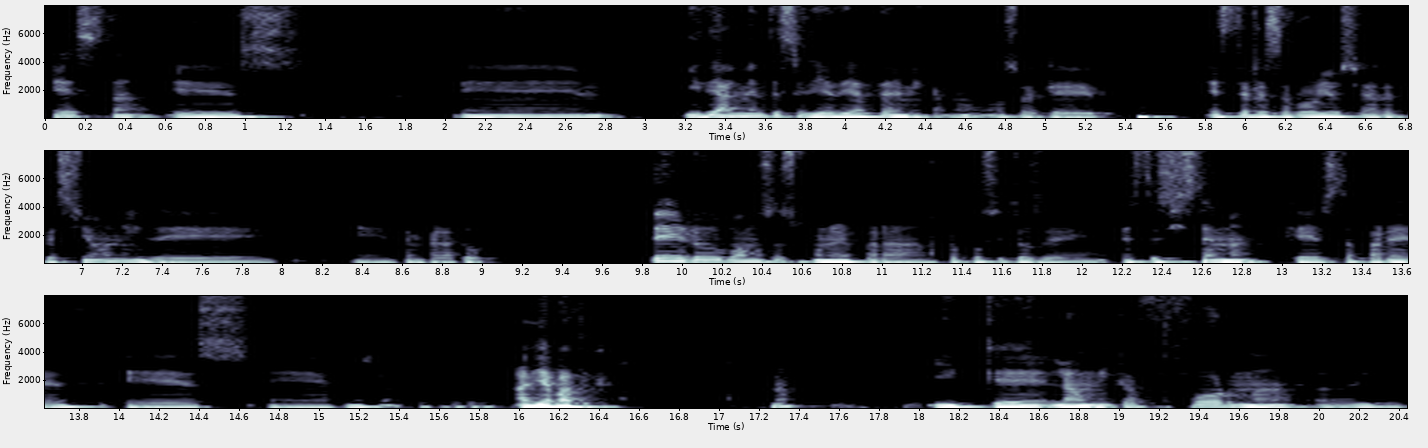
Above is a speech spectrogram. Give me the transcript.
esta es, eh, idealmente sería diatérmica, ¿no? O sea que este reservorio sea de presión y de eh, temperatura. Pero vamos a suponer para propósitos de este sistema que esta pared es, eh, ¿cómo se llama? Adiabática, ¿no? Y que la única forma ay,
